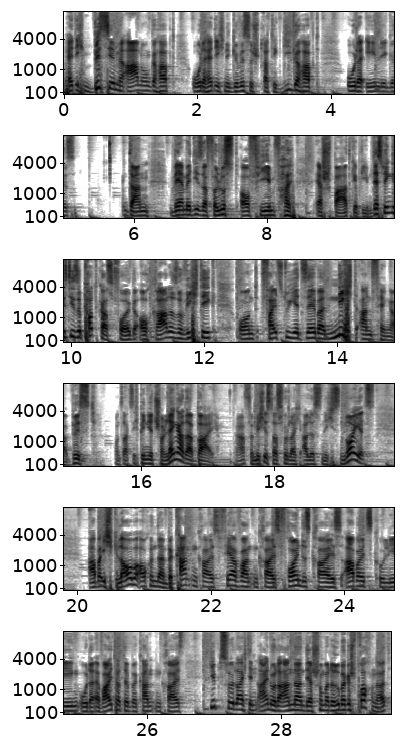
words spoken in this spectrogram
hätte ich ein bisschen mehr Ahnung gehabt oder hätte ich eine gewisse Strategie gehabt oder ähnliches, dann wäre mir dieser Verlust auf jeden Fall erspart geblieben. Deswegen ist diese Podcast-Folge auch gerade so wichtig. Und falls du jetzt selber nicht Anfänger bist und sagst, ich bin jetzt schon länger dabei, ja, für mich ist das vielleicht alles nichts Neues, aber ich glaube auch in deinem Bekanntenkreis, Verwandtenkreis, Freundeskreis, Arbeitskollegen oder erweiterte Bekanntenkreis gibt es vielleicht den einen oder anderen, der schon mal darüber gesprochen hat,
